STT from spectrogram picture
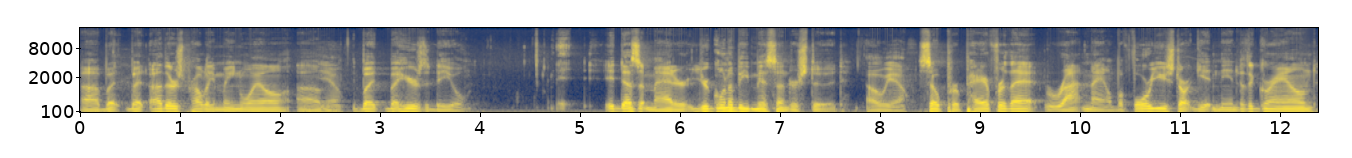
Uh, but but others probably mean well. Um, Yeah. But but here's the deal. It, it doesn't matter. You're going to be misunderstood. Oh yeah. So prepare for that right now before you start getting into the ground.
